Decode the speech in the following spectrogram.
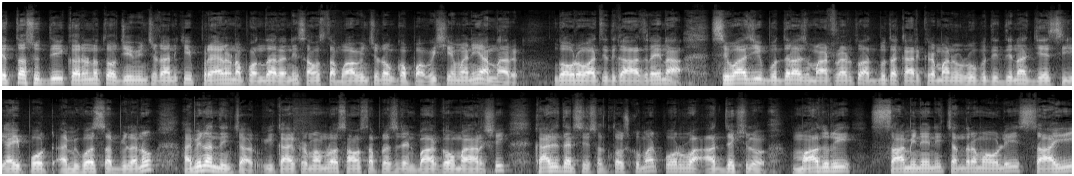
చిత్తశుద్ధి కరుణతో జీవించడానికి ప్రేరణ పొందాలని సంస్థ భావించడం గొప్ప విషయమని అన్నారు. గౌరవ అతిథిగా హాజరైన శివాజీ బుద్ధరాజు మాట్లాడుతూ అద్భుత కార్యక్రమాన్ని రూపుదిద్దిన జేసీఐ పోర్ట్ అమిగోస్ సభ్యులను అభినందించారు. ఈ కార్యక్రమంలో సంస్థ ప్రెసిడెంట్ భార్గవ మహర్షి కార్యదర్శి సంతోష్ కుమార్ పూర్వ అధ్యక్షులు మాధురి సామినేని చంద్రమౌళి సాయి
